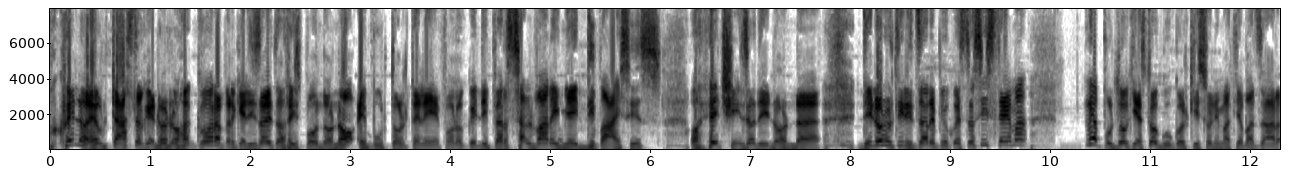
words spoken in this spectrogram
quello è un tasto che non ho ancora perché di solito rispondo no e butto il telefono. Quindi per salvare i miei devices ho deciso di non, di non utilizzare più questo sistema e appunto ho chiesto a Google chi sono i Mattia Bazar.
